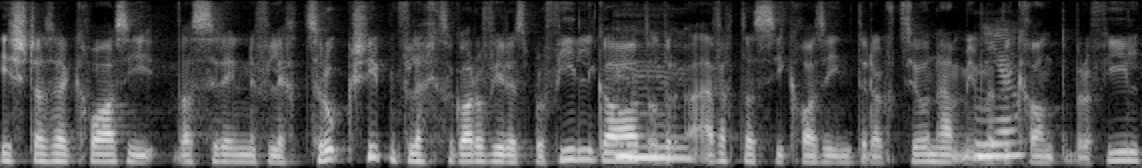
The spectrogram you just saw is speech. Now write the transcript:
ist, dass er quasi, was er ihnen vielleicht zurückschreibt und vielleicht sogar auf ihr Profil geht oder einfach, dass sie quasi Interaktion haben mit einem Mhm. Ja. bekannten Profil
